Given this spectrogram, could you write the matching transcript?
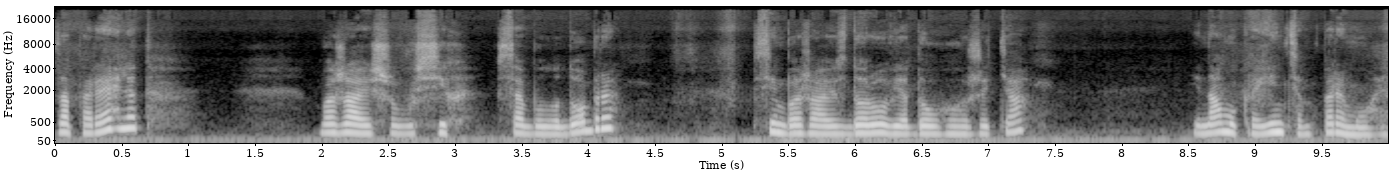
за перегляд. Бажаю, щоб у всіх все було добре. Всім бажаю здоров'я, довгого життя і нам, українцям, перемоги.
